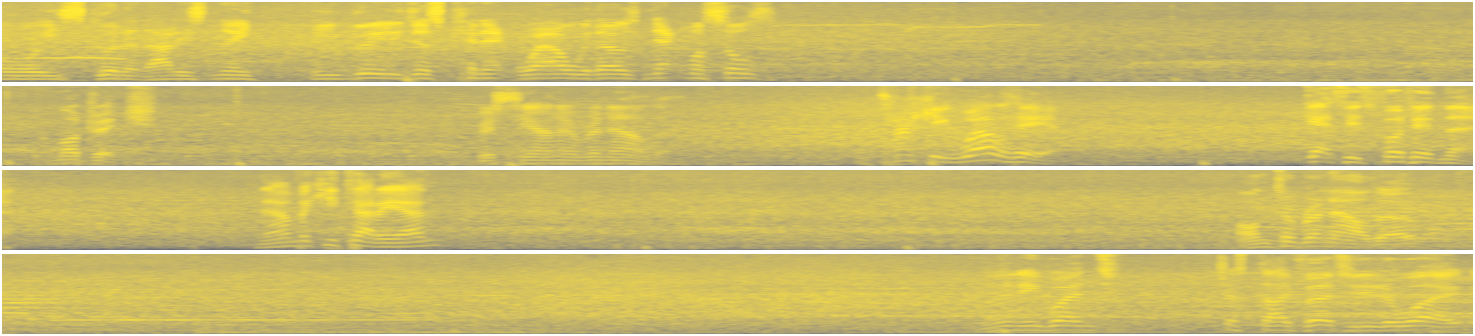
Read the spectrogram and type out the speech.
Oh, he's good at that, isn't he? He really does connect well with those neck muscles. Modric. Cristiano Ronaldo. Attacking well here. Gets his foot in there. Now Mkhitaryan. On to Ronaldo. And then he went, just diverted it away.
